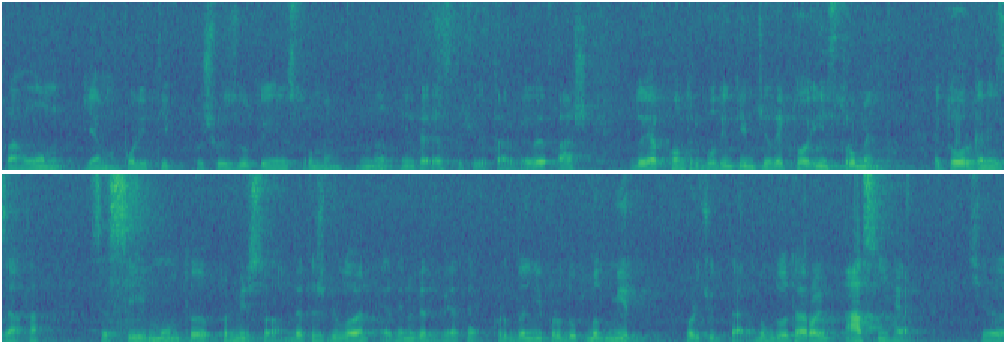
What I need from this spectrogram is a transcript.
Pra, unë jam në politikë për shfrytëzuar këtë instrument në interes të qytetarëve. Dhe thashë që do jap kontributin tim që dhe këto instrumenta, dhe këto organizata, se si mund të përmirësohen dhe të zhvillohen edhe në vetvete për të dhënë një produkt më të mirë për qytetarët. Nuk duhet të harrojmë asnjëherë që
